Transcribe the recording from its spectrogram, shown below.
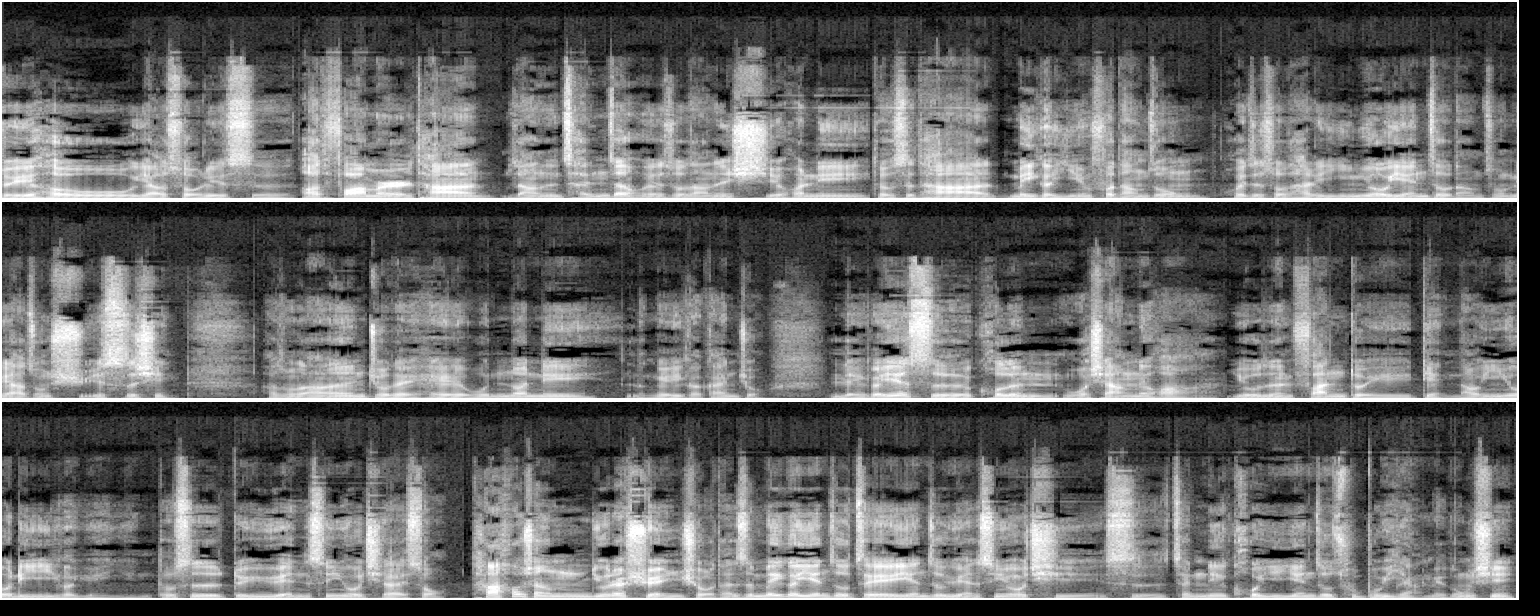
最后要说的是，Art Farmer 他让人称赞或者说让人喜欢的，都是他每个音符当中，或者说他的音乐演奏当中的那种叙事性，那种让人觉得很温暖的那个一个感觉。那个也是可能我想的话，有人反对电脑音乐的一个原因，都是对于原声乐器来说，它好像有点玄学，但是每个演奏者演奏原声乐器是真的可以演奏出不一样的东西。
